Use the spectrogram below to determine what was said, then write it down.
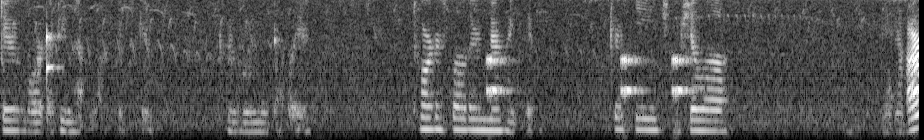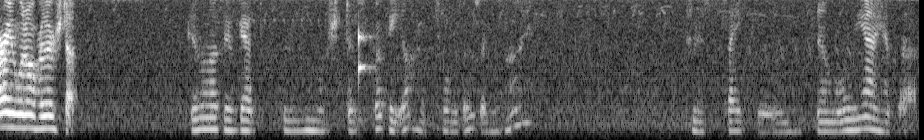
dear lord, I do have a lot of pig skin. Gonna need that. Tortoise leather, no thank you. Turkey, chinchilla. And I've already went over their stuff. Good luck, I've got some more stuff. Okay, y'all have one of those I can buy. And a cyclone. No, only I have that.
